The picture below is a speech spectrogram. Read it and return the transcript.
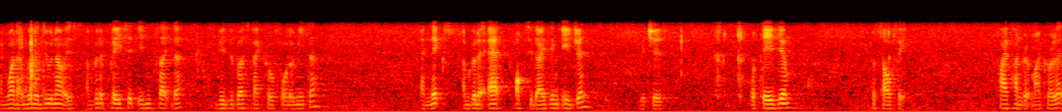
And what I'm going to do now is I'm going to place it inside the visible spectral photometer and next I'm going to add oxidizing agent which is potassium persulfate 500 microliter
